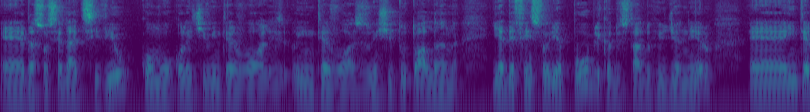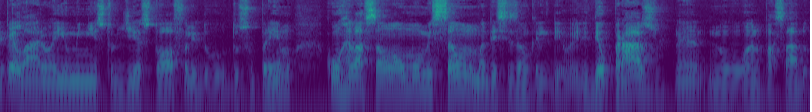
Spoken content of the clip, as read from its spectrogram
é, da sociedade civil, como o Coletivo Intervozes, o Instituto Alana e a Defensoria Pública do Estado do Rio de Janeiro, é, interpelaram aí o ministro Dias Toffoli do, do Supremo com relação a uma omissão numa decisão que ele deu. Ele deu prazo né, no ano passado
